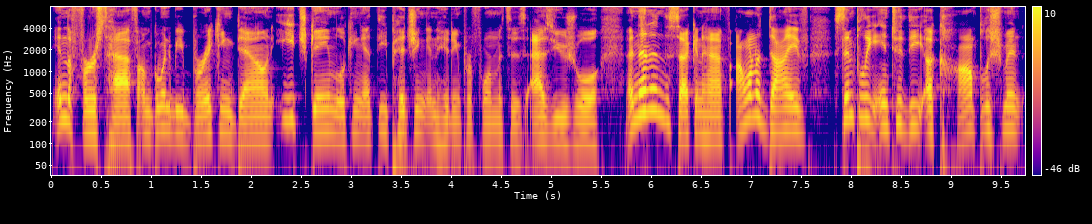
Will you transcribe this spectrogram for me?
In the first half, I'm going to be breaking down each game, looking at the pitching and hitting performances as usual. And then in the second half, I want to dive simply into the accomplishment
